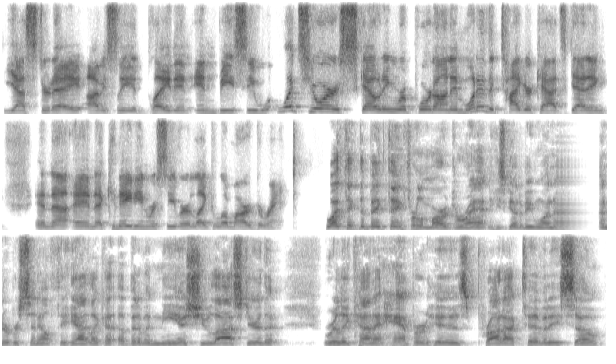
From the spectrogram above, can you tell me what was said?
yesterday. Obviously, he played in, in BC. What's your scouting report on him? What are the Tiger Cats getting in, uh, a Canadian receiver like Lemar Durant? Well, I think the big thing for Lemar Durant, he's got to be 100% healthy. He had like a, a bit of a knee issue last year that really kind of hampered his productivity. So,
